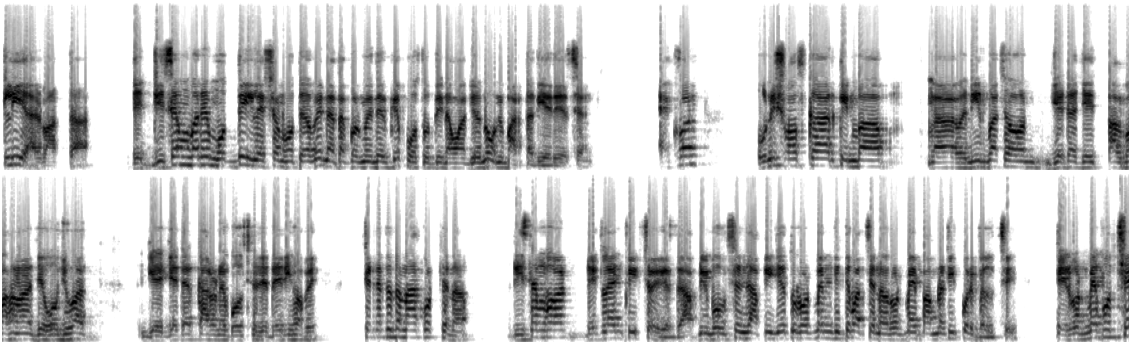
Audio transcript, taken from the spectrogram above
ক্লিয়ার বার্তা যে ডিসেম্বরের মধ্যে ইলেকশন হতে হবে, নেতাকর্মীদেরকে প্রস্তুতি নেওয়ার জন্য উনি বার্তা দিয়ে দিয়েছেন। এখন উনি সংস্কার কিংবা নির্বাচন যেটা যে তালবাহানার যে অজুহাত যেটার কারণে বলছে যে দেরি হবে। সেটা তো না করছে না। ডিসেম্বর ডেডলাইন ফিক্স হয়ে গেছে। আপনি বলছেন যে আপনি যেহেতু রোডম্যাপ দিতে পারছেন না রোডম্যাপ আমরা ঠিক করে ফেলছি। সেই রোডম্যাপ হচ্ছে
